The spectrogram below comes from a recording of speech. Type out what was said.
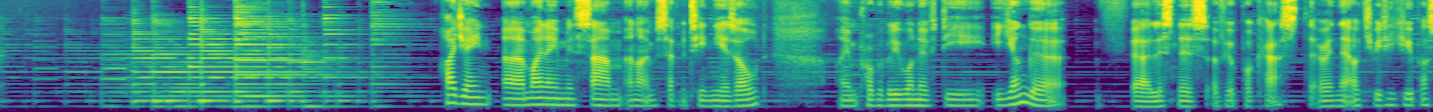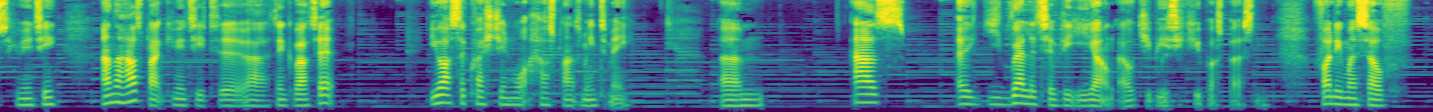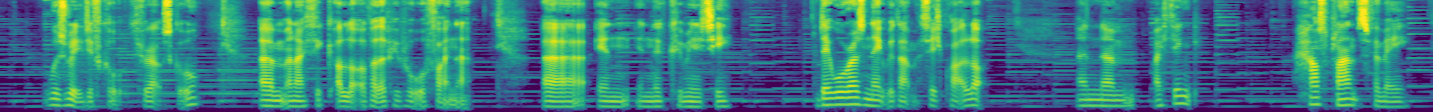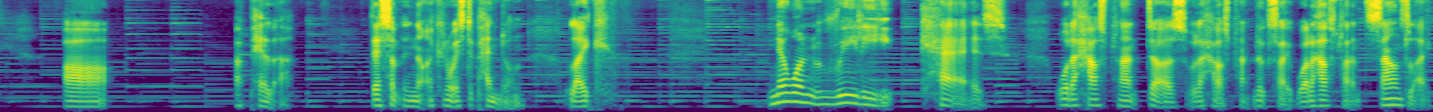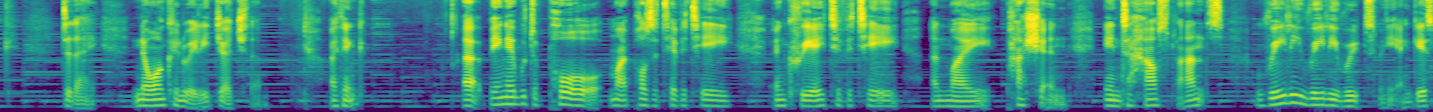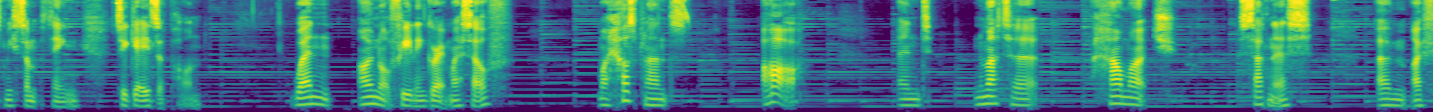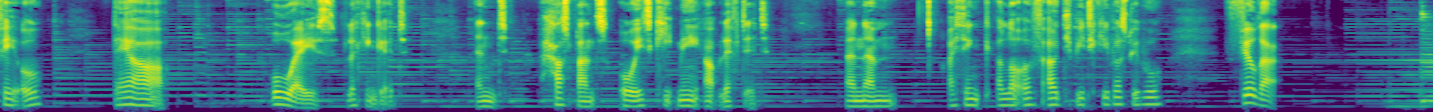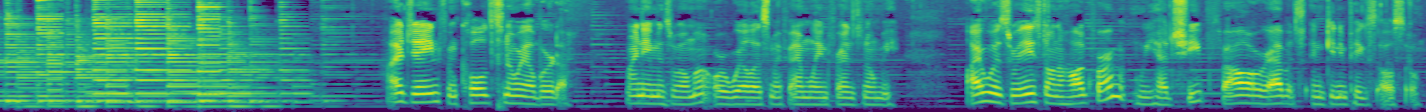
Hi Jane, uh, my name is Sam and I'm 17 years old. I'm probably one of the younger uh, listeners of your podcast that are in the LGBTQ plus community and the houseplant community to uh, think about it. You asked the question, what houseplants mean to me? Um, as a relatively young LGBTQ plus person, finding myself was really difficult throughout school, um, and I think a lot of other people will find that uh, in in the community. They will resonate with that message quite a lot, and um, I think houseplants for me are a pillar. They're something that I can always depend on. Like, no one really cares what a houseplant does, what a houseplant looks like, what a houseplant sounds like today. No one can really judge them. I think uh, being able to pour my positivity and creativity and my passion into houseplants really, really roots me and gives me something to gaze upon. When I'm not feeling great myself, my houseplants are. And no matter how much sadness um, I feel, they are always looking good. And houseplants always keep me uplifted. And um, I think a lot of LGBTQ plus people feel that. Hi, Jane from cold, snowy Alberta. My name is Wilma, or Will as my family and friends know me. I was raised on a hog farm. We had sheep, fowl, rabbits, and guinea pigs also.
